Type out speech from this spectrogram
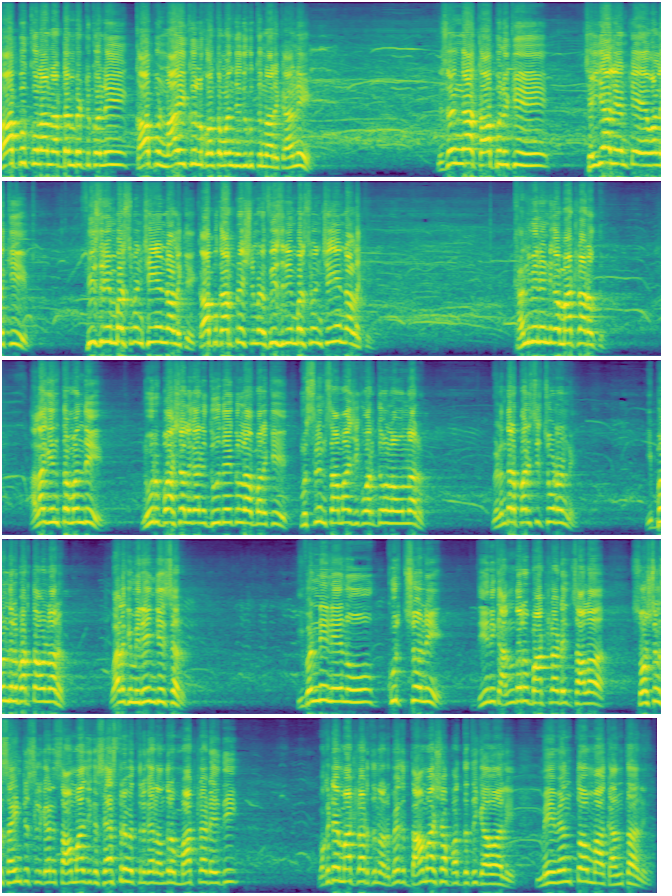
కాపు కులాన్ని అడ్డం పెట్టుకొని కాపు నాయకులు కొంతమంది ఎదుగుతున్నారు కానీ నిజంగా కాపులకి చెయ్యాలి అంటే వాళ్ళకి ఫీజు రీంబర్స్మెంట్ చేయండి వాళ్ళకి. కాపు కార్పొరేషన్ మీద ఫీజు రీంబర్స్మెంట్ చేయండి వాళ్ళకి. కన్వీనియంట్గా మాట్లాడద్దు. అలాగే ఇంతమంది నూరు భాషలు కానీ దూదేకుల మనకి ముస్లిం సామాజిక వర్గంలో ఉన్నారు. వీళ్ళందరి పరిస్థితి చూడండి. ఇబ్బందులు పడతా ఉన్నారు. వాళ్ళకి మీరేం చేశారు? ఇవన్నీ నేను కూర్చొని దీనికి అందరూ మాట్లాడేది చాలా సోషల్ సైంటిస్టులు కానీ సామాజిక శాస్త్రవేత్తలు కానీ అందరూ మాట్లాడేది ఒకటే మాట్లాడుతున్నారు. మీకు దామాషా పద్ధతి కావాలి. మేమెంతో మాకంతా అని.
